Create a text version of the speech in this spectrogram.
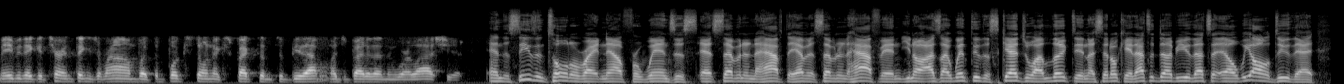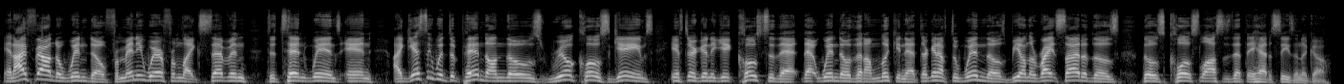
maybe they could turn things around, but the books don't expect them to be that much better than they were last year. And the season total right now for wins is at seven and a half. They have it at seven and a half. And, you know, as I went through the schedule, I looked and I said, okay, that's a W, that's a L. We all do that. And I found a window from anywhere from like seven to 10 wins. And I guess it would depend on those real close games if they're going to get close to that, that window that I'm looking at. They're going to have to win those, be on the right side of those, those close losses that they had a season ago.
